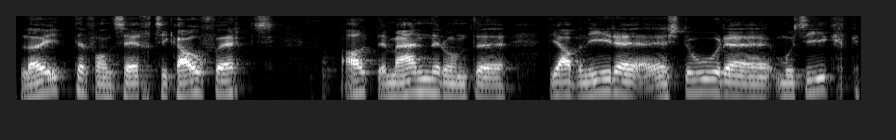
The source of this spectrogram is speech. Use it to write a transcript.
Leute von 60 aufwärts alte Männer und äh, die haben ihre äh, sture Musik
